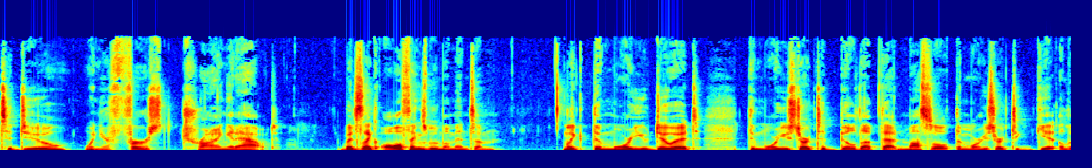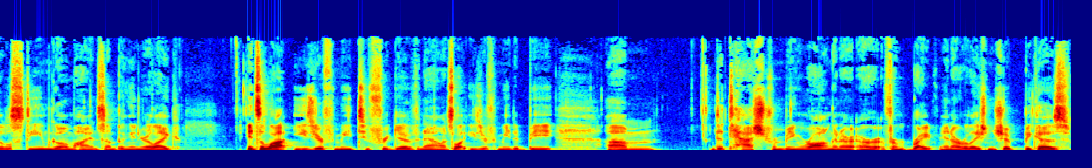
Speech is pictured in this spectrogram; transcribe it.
to do when you're first trying it out. But it's like all things with momentum. Like the more you do it, the more you start to build up that muscle, the more you start to get a little steam going behind something and you're like it's a lot easier for me to forgive now. It's a lot easier for me to be um, detached from being wrong in our or from right in our relationship because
